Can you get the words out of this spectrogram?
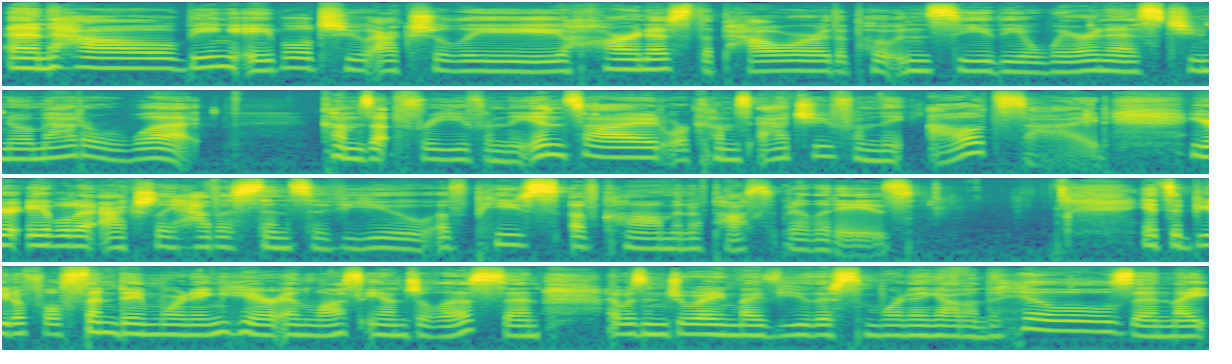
and how being able to actually harness the power, the the awareness to no matter what comes up for you from the inside or comes at you from the outside, you're able to actually have a sense of you, of peace, of calm, and of possibilities. It's a beautiful Sunday morning here in Los Angeles, and I was enjoying my view this morning out on the hills and my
